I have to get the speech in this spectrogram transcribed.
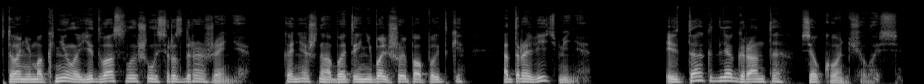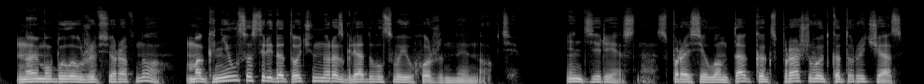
В тоне Макнила едва слышалось раздражение. «Конечно, об этой небольшой попытке отравить меня». И так для Гранта все кончилось. Но ему было уже все равно. Макнил сосредоточенно разглядывал свои ухоженные ногти. «Интересно», — спросил он так, как спрашивают который час,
